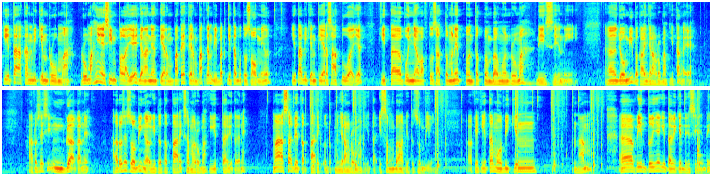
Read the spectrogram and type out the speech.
kita akan bikin rumah. Rumahnya ya simple aja jangan yang tier 4 ya. Tier 4 kan ribet kita butuh somil. Kita bikin tier 1 aja. Kita punya waktu satu menit untuk membangun rumah di sini uh, zombie bakal nyerang rumah kita nggak ya? Harusnya sih enggak kan ya? Harusnya zombie nggak gitu tertarik sama rumah kita gitu kan ya? Masa dia tertarik untuk menyerang rumah kita? Iseng banget gitu zombie. Oke, kita mau bikin 6 uh, eh, pintunya kita bikin di sini.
